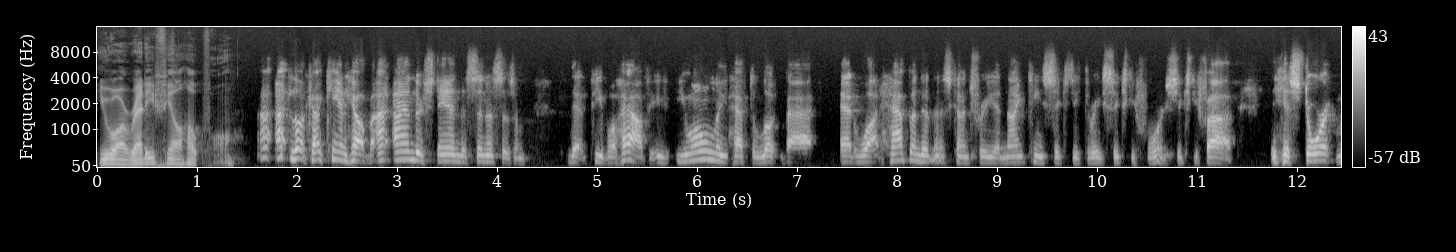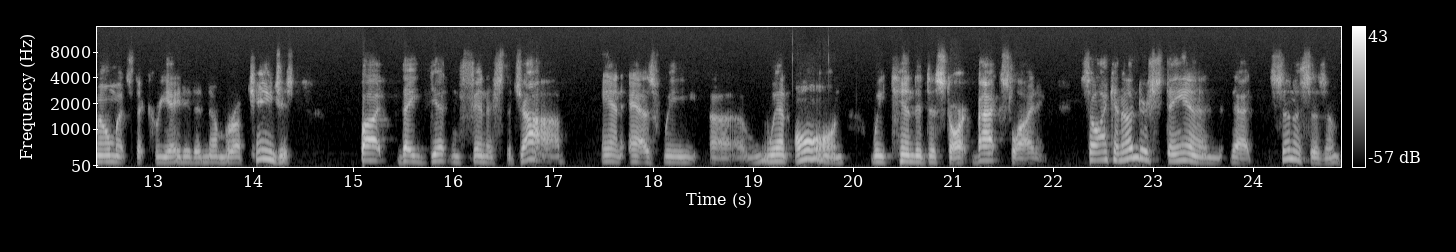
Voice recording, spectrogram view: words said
You already feel hopeful. I, I, look, I can't help. I, I understand the cynicism that people have. You only have to look back at what happened in this country in 1963, 64, and 65, the historic moments that created a number of changes, but they didn't finish the job. And as we uh, went on, we tended to start backsliding. So I can understand that cynicism.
